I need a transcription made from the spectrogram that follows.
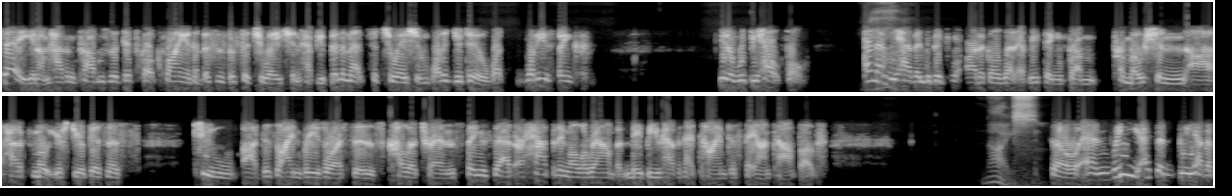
say, you know, I'm having problems with a difficult client and this is the situation. Have you been in that situation? What did you do? What what do you think you know would be helpful? And then we have individual articles on everything from promotion, uh, how to promote your your business, to uh, design resources, color trends, things that are happening all around, but maybe you haven't had time to stay on top of. Nice. So, and we, I said, we have a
